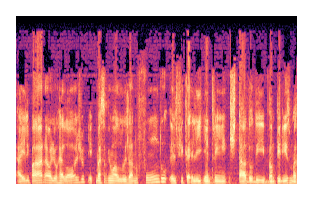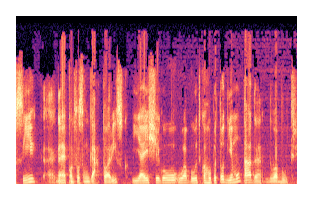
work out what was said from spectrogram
aí ele para, olha o relógio, e começa a vir uma luz lá no fundo, ele fica, ele entra em estado de vampirismo assim, né, como se fosse um gato arisco, e aí chega o, o Abutre com a roupa todinha montada do Abutre.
